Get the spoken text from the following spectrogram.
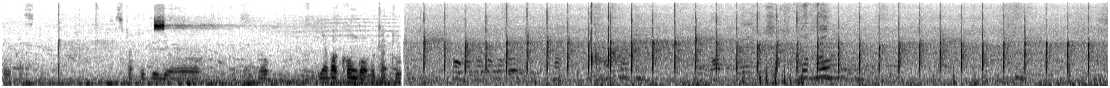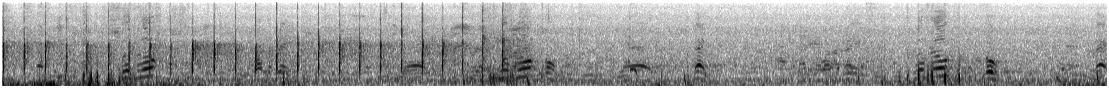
colocar strategy yo, yo, y'abakongo obutatu Go, go, go. Back.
